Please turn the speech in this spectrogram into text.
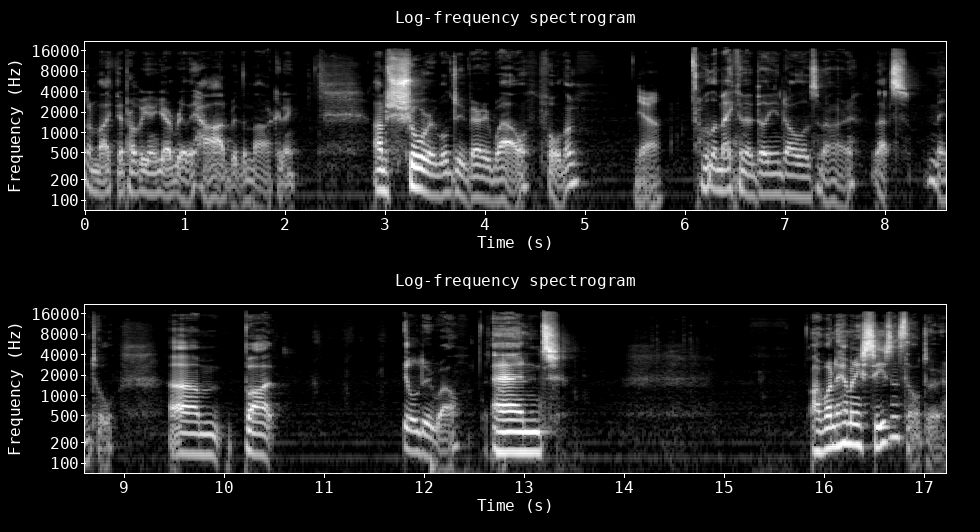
I'm like, they're probably going to go really hard with the marketing. I'm sure it will do very well for them. Yeah. Will it make them a billion dollars? No, that's mental. Um, but it'll do well. And I wonder how many seasons they'll do.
